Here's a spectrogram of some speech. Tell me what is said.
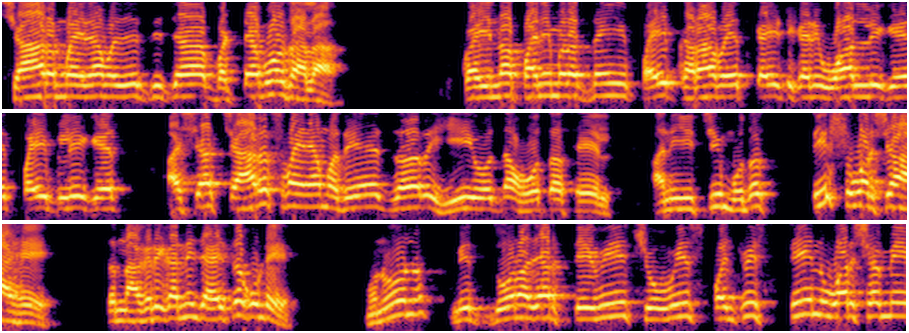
चार महिन्यामध्ये तिच्या बट्ट्याबोळ झाला. काहींना पाणी मिळत नाही पाईप खराब आहेत काही ठिकाणी वॉल लीक आहेत पाईप लीक आहेत. अशा चारच महिन्यामध्ये जर ही योजना होत असेल आणि हिची मुदत तीस वर्ष आहे तर नागरिकांनी जायचं कुठे? म्हणून मी दोन हजार तेवीस चोवीस पंचवीस तीन वर्ष मी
